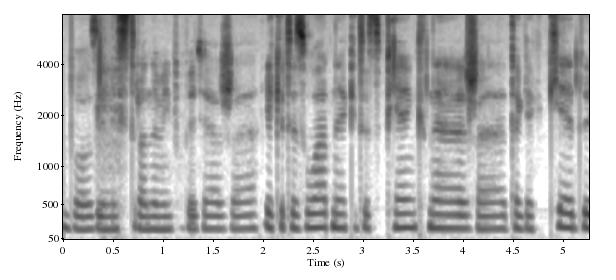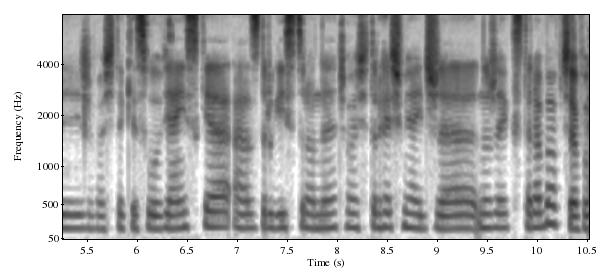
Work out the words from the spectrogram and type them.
bo z jednej strony mi powiedziała, że jakie to jest ładne, jakie to jest piękne, że tak jak kiedyś, że właśnie takie słowiańskie, a z drugiej strony trzeba się trochę śmiać, że no, że jak stara babcia po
